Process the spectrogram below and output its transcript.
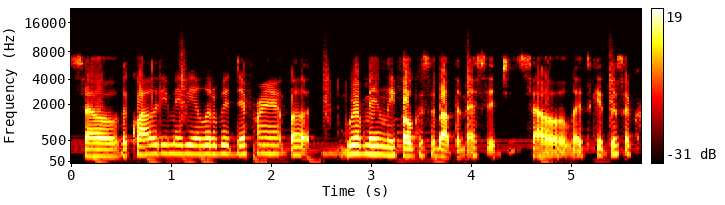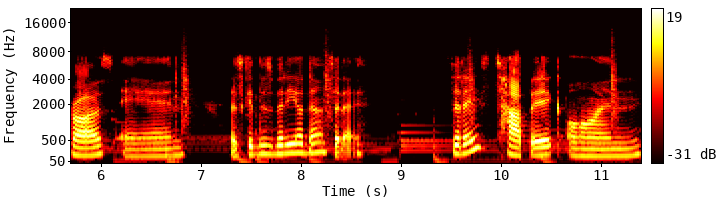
So the quality may be a little bit different, but we're mainly focused about the message. So let's get this across and let's get this video done today. Today's topic on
